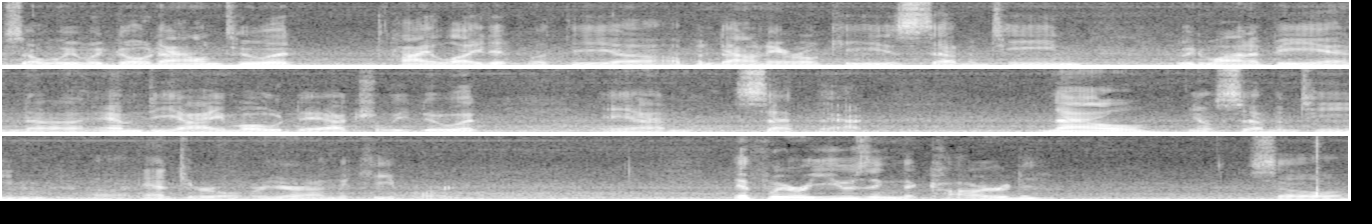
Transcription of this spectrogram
So we would go down to it, highlight it with the uh, up and down arrow keys, 17. We'd want to be in uh, MDI mode to actually do it and set that. Now, you know, 17, uh, enter over here on the keyboard. If we were using the card, so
